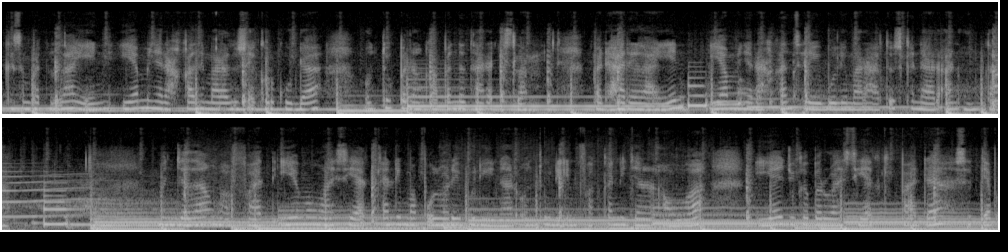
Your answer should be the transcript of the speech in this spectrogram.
Kesempatan lain, ia menyerahkan 500 ekor kuda untuk perlengkapan tentara Islam. Pada hari lain, ia menyerahkan 1.500 kendaraan unta. Menjelang wafat, ia mewasiatkan 50.000 dinar untuk diinfakkan di jalan Allah. Ia juga berwasiat kepada setiap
